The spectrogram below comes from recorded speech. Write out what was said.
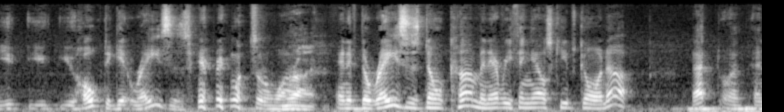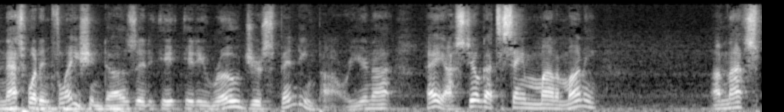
you, you, you hope to get raises every once in a while. Right. And if the raises don't come and everything else keeps going up, that and that's what inflation does. It, it it erodes your spending power. You're not. Hey, I still got the same amount of money. I'm not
